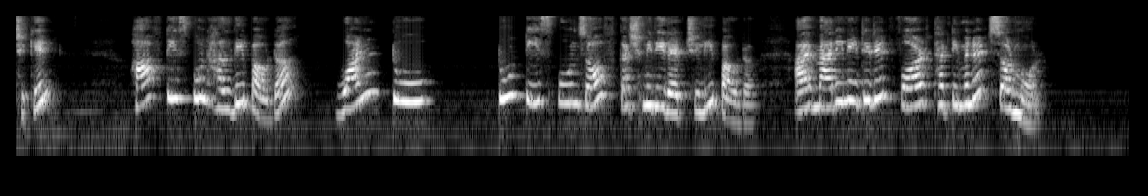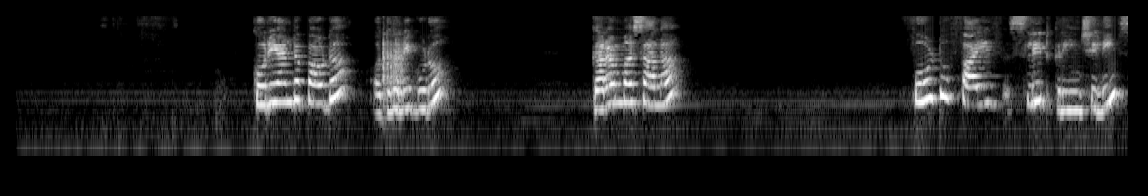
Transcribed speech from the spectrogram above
চিকেন হাফ টিস্পুন হালদি পাউডার ওয়ান টু টু teaspoons of Kashmiri red chili powder. I have marinated it for 30 minutes or more. Coriander powder or dhane gudo, garam masala, 4 to 5 slit green chilies,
